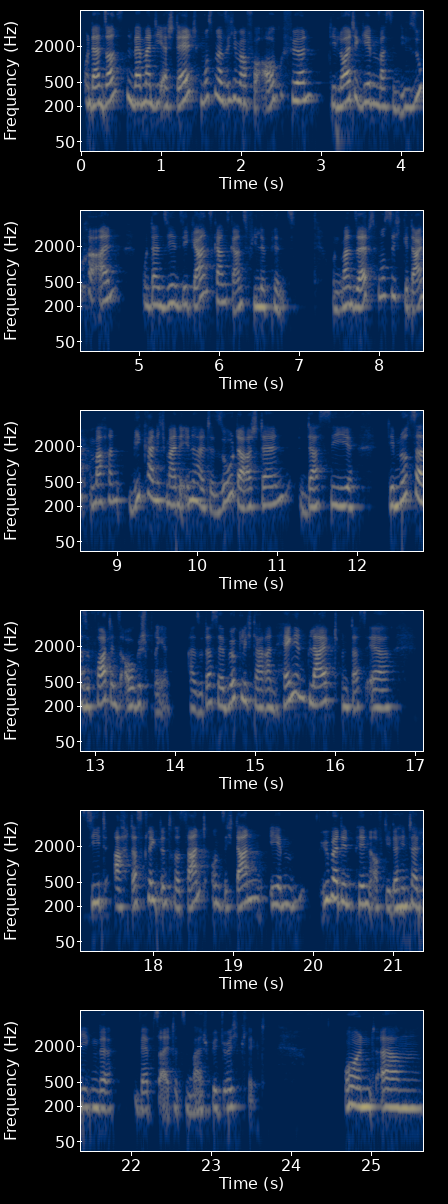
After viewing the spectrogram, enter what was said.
Und ansonsten, wenn man die erstellt, muss man sich immer vor Augen führen, die Leute geben was in die Suche ein und dann sehen sie ganz, ganz, ganz viele Pins. Und man selbst muss sich Gedanken machen, wie kann ich meine Inhalte so darstellen, dass sie dem Nutzer sofort ins Auge springen. Also dass er wirklich daran hängen bleibt und dass er sieht, ach, das klingt interessant und sich dann eben über den Pin auf die dahinterliegende Webseite zum Beispiel durchklickt. Und ähm,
